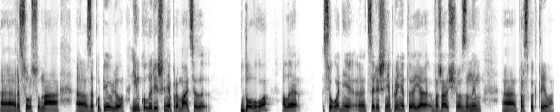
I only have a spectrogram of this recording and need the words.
е, ресурсу на е, закупівлю. Інколи рішення приймаються довго, але сьогодні це рішення прийнято. Я вважаю, що за ним перспектива.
